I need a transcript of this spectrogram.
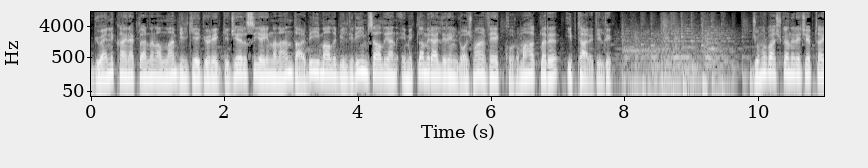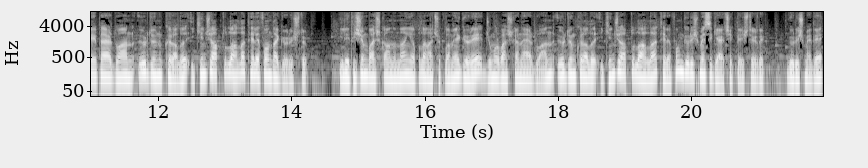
Güvenlik kaynaklarından alınan bilgiye göre gece yarısı yayınlanan darbe imalı bildiri imzalayan emekli amirallerin lojman ve koruma hakları iptal edildi. Cumhurbaşkanı Recep Tayyip Erdoğan, Ürdün Kralı 2. Abdullah'la telefonda görüştü. İletişim Başkanlığı'ndan yapılan açıklamaya göre Cumhurbaşkanı Erdoğan, Ürdün Kralı 2. Abdullah'la telefon görüşmesi gerçekleştirdi. Görüşmede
